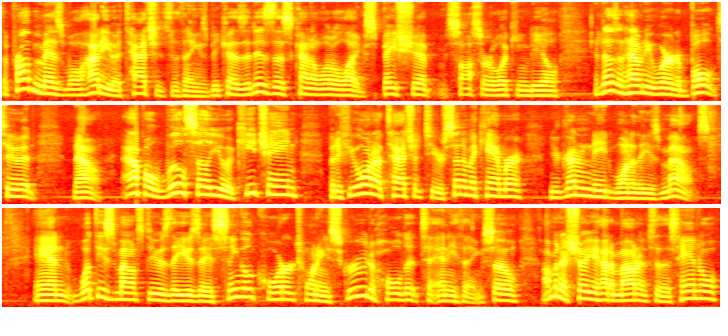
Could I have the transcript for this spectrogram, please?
The problem is, well, how do you attach it to things? Because it is this kind of little like spaceship, saucer looking deal. It doesn't have anywhere to bolt to it. Now, Apple will sell you a keychain, but if you want to attach it to your cinema camera, you're going to need one of these mounts. And what these mounts do is they use a single quarter 20 screw to hold it to anything. So I'm going to show you how to mount it to this handle.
